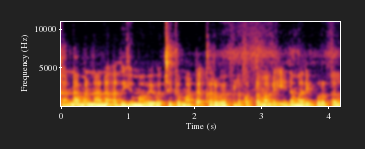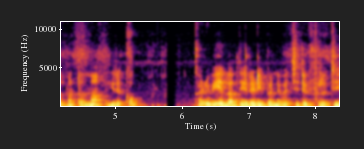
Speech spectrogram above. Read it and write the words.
கண்ணாமண்ணான அதிகமாகவே வச்சுக்க மாட்டேன். கருவேப்பிலை கொத்தமல்லி இதை மாதிரி பொருட்கள் மட்டும்தான் இருக்கும். கழுவி எல்லாத்தையும் ரெடி பண்ணி வச்சுட்டு ஃப்ரிட்ஜை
